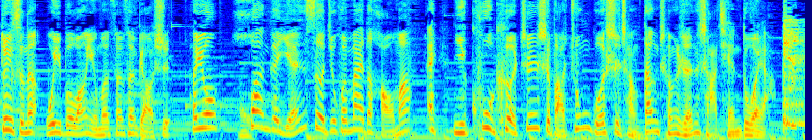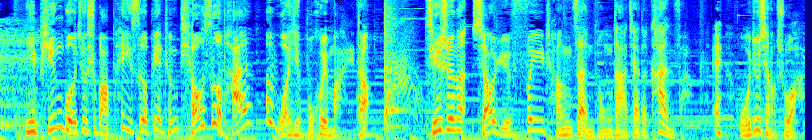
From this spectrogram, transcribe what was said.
对此呢，微博网友们纷纷表示：“哎呦，换个颜色就会卖得好吗？哎，你库克真是把中国市场当成人傻钱多呀！你苹果就是把配色变成调色盘，我也不会买的。”其实呢，小雨非常赞同大家的看法。哎，我就想说啊，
